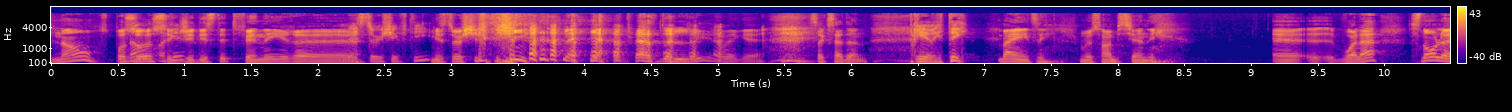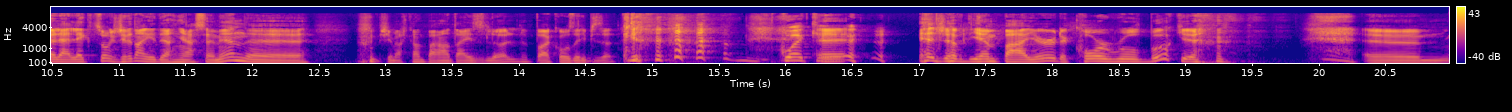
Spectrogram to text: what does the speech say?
Non, c'est pas Non, ça, c'est que j'ai décidé de finir euh, Mr. Shifty, Mr. Shifty à la place de le lire. C'est ça que ça donne. priorité. Ben, tu sais, je me sens ambitionné. Euh, euh, voilà. Sinon, le- la lecture que j'ai faite dans les dernières semaines, euh, j'ai marqué en parenthèse LOL, pas à cause de l'épisode. Quoique. Euh, Edge of the Empire, The Core Rule Book. Euh,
